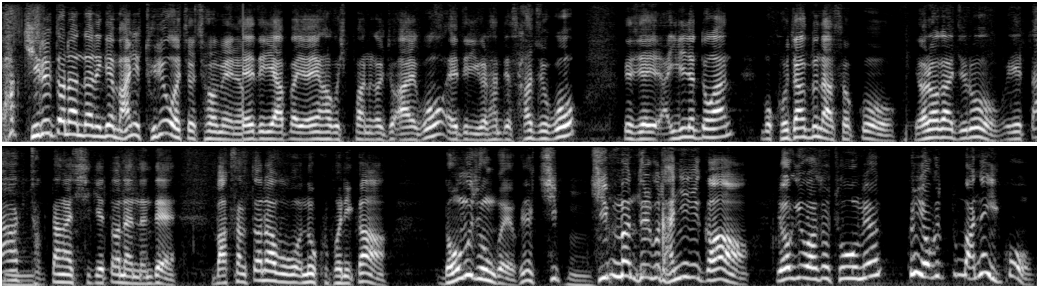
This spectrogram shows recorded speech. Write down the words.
확 길을 떠난다는 게 많이 두려웠죠 처음에는. 애들이 아빠 여행하고 싶어하는 걸 좀 알고 애들이 이걸 한 대 사주고 그래서 이제 1년 동안 뭐 고장도 났었고 여러 가지로 이게 딱 음. 적당한 시기에 떠났는데 막상 떠나보고 놓고 보니까 너무 좋은 거예요. 그냥 집 음. 집만 들고 다니니까 여기 와서 좋으면 그냥 여기 또 마냥 있고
